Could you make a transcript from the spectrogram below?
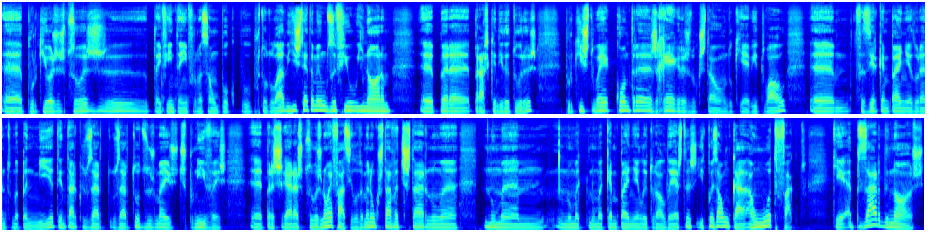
eh, porque hoje as pessoas, eh, enfim, têm informação um pouco por, por, todo o lado e isto é também um desafio enorme para, para as candidaturas, porque isto é contra as regras do que, estão, do que é habitual. fazer campanha durante uma pandemia, tentar usar, usar todos os meios disponíveis uh, para chegar às pessoas não é fácil. Eu também não gostava de estar numa, numa, numa, numa campanha eleitoral destas. E depois há um, há um outro facto, que é, apesar de nós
